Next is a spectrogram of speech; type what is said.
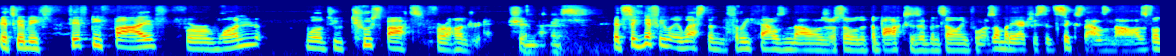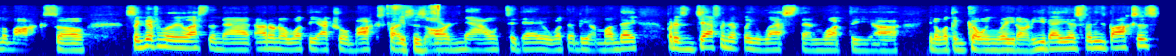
it's going to be 55 for one. We'll do two spots for 100. Shit. Nice. It's significantly less than the $3,000 or so that the boxes have been selling for. Somebody actually said $6,000 for the box. So significantly less than that. I don't know what the actual box prices are now today or what they'll be on Monday, but it's definitely less than what the uh, you know what the going rate on eBay is for these boxes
